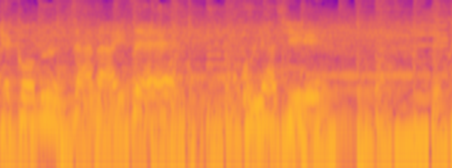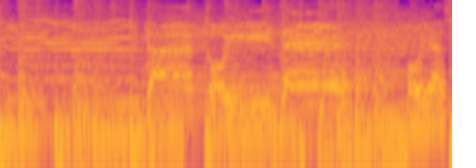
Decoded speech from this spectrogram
へこむんじゃないぜ親父。かっこいいぜ親父。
